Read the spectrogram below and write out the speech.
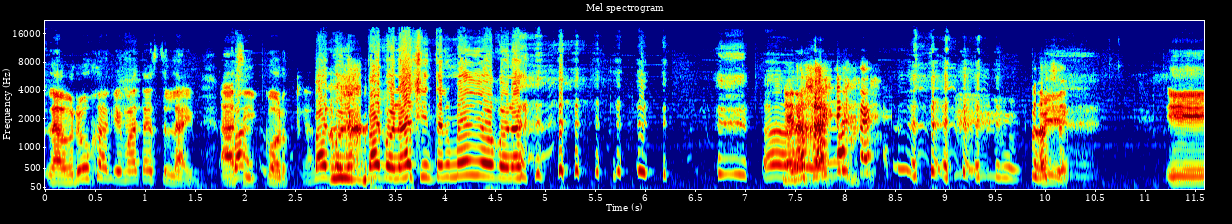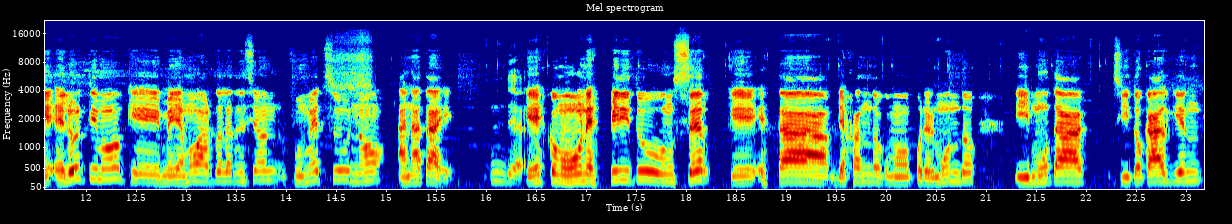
la bruja que mata a Slime. Así, corta. ¿Va con, ¿Va con H intermedio o con H? Pero- Oye, y el último que me llamó harto la atención, Fumetsu no Anatae, Que es como un espíritu, un ser que está viajando como por el mundo y muta, si toca a alguien,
